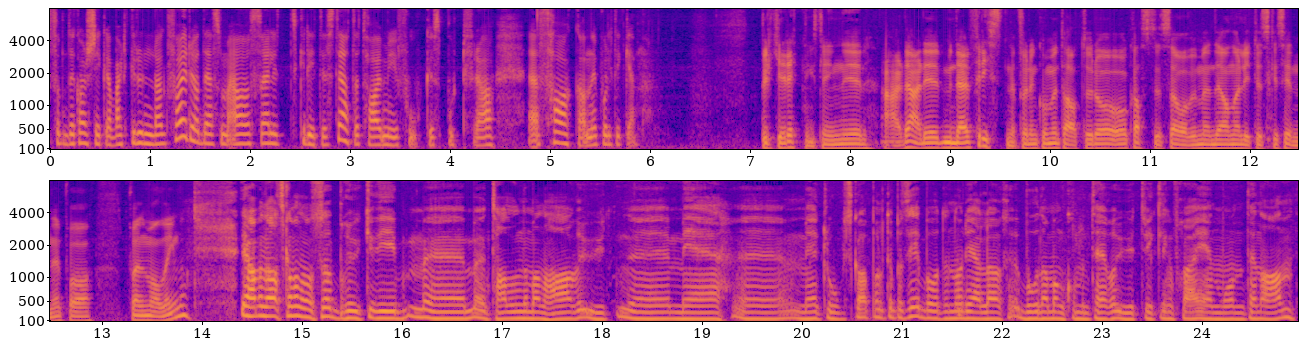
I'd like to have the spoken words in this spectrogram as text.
som det kanskje ikke har vært grunnlag for. Og det som jeg også er litt kritisk til, er at det tar mye fokus bort fra sakene i politikken. Hvilke retningslinjer er det? Er det, men det er jo fristende for en kommentator å, å kaste seg over med det analytiske sinnet på, på, en måling, da? Ja, men da skal man også bruke de eh, tallene man har ut, eh, med, eh, med, klokskap, holdt jeg på å si. Både når det gjelder hvordan man kommenterer utvikling fra en måned til en annen.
